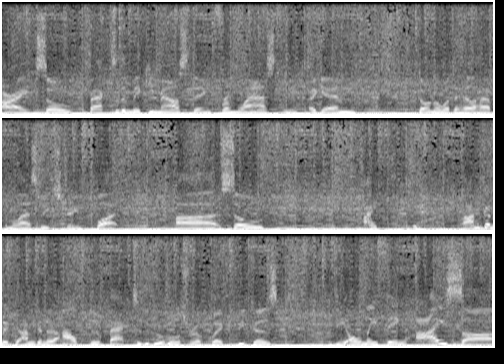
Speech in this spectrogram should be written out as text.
all right. So back to the Mickey Mouse thing from last week. Again, don't know what the hell happened to last week's stream, but uh, so I I'm gonna I'm gonna I'll do back to the Googles real quick because the only thing I saw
